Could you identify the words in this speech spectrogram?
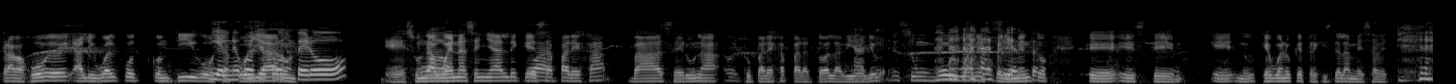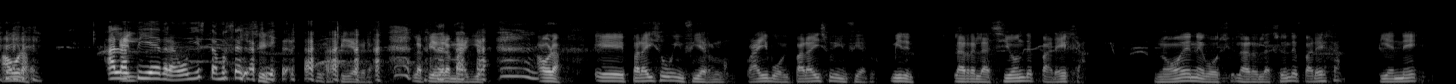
trabajó eh, al igual co- contigo, Y se el negocio apoyaron, prosperó. es una Wow. buena señal de que esa pareja va a ser una tu pareja para toda la vida. Yo, es. un muy buen experimento que este eh, no, qué bueno que trajiste a la mesa, Betty. Ahora, A la el- piedra, hoy estamos en la Sí. piedra. la piedra, la piedra maya. Ahora, eh, paraíso o infierno. Ahí voy, paraíso o infierno. Miren, la relación de pareja, no de negocio, la relación de pareja tiene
